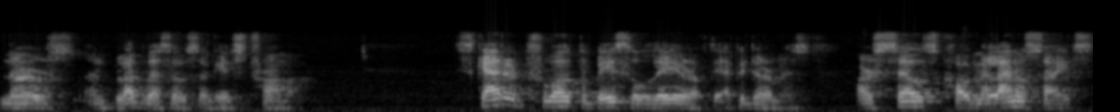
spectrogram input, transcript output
nerves, and blood vessels against trauma. Scattered throughout the basal layer of the epidermis are cells called melanocytes,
